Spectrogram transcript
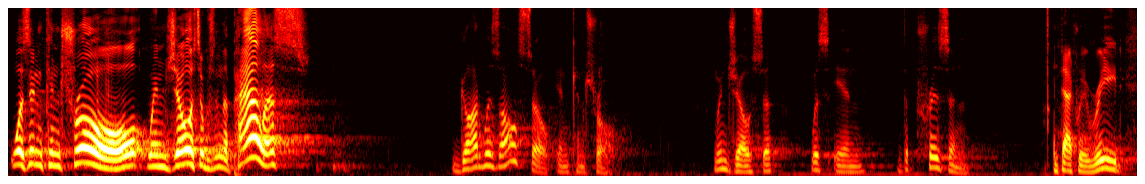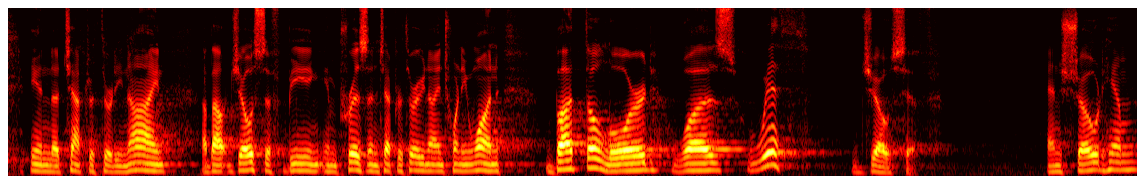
was in control when Joseph was in the palace. God was also in control when Joseph was in the prison. In fact, we read in uh, chapter 39 about Joseph being in prison, chapter 39, 21. But the Lord was with Joseph and showed him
